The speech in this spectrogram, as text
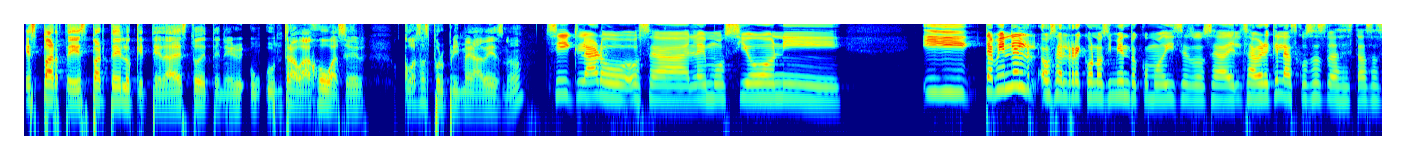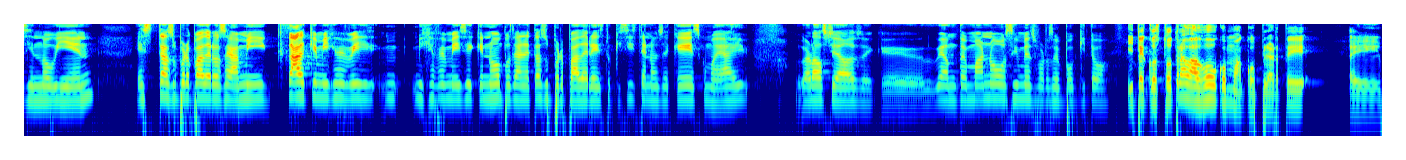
es parte, es parte de lo que te da esto de tener un, un trabajo o hacer cosas por primera vez, ¿no? Sí, claro, o sea, la emoción y... Y también el, o sea, el reconocimiento, como dices, o sea, el saber que las cosas las estás haciendo bien, está súper padre, o sea, a mí, cada que mi jefe, mi jefe me dice que no, pues la neta súper padre esto que hiciste, no sé qué, es como de, ay, gracias, de que de antemano sí me esforcé un poquito. ¿Y te costó trabajo como acoplarte, eh,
